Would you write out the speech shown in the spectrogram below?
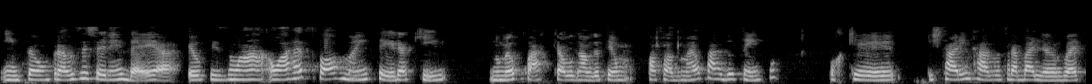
Então, para vocês terem ideia, eu fiz uma, uma reforma inteira aqui no meu quarto, que é o lugar onde eu tenho passado a maior parte do tempo, porque estar em casa trabalhando é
